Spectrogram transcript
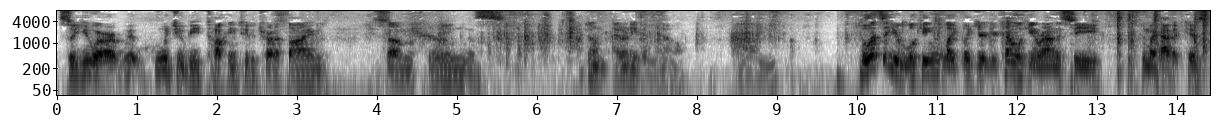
So you are wh- who would you be talking to to try to find some wings? I don't I don't even know um, Well, let's say you're looking like like you're you're kind of looking around to see who might have it because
